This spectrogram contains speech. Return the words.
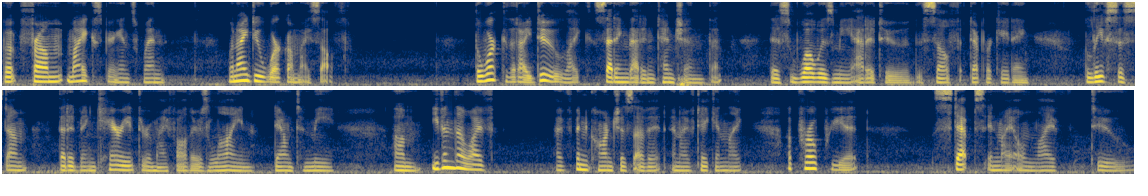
But from my experience when when I do work on myself the work that I do, like setting that intention, that this woe is me attitude, this self deprecating belief system that had been carried through my father's line down to me. Um, even though I've I've been conscious of it and I've taken like appropriate steps in my own life to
